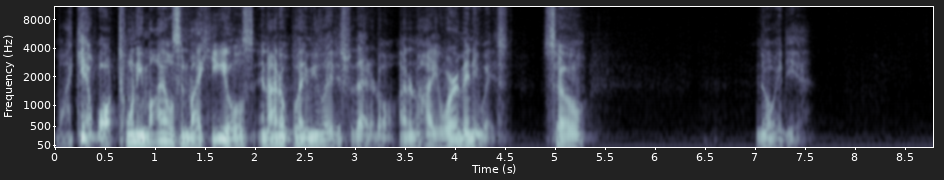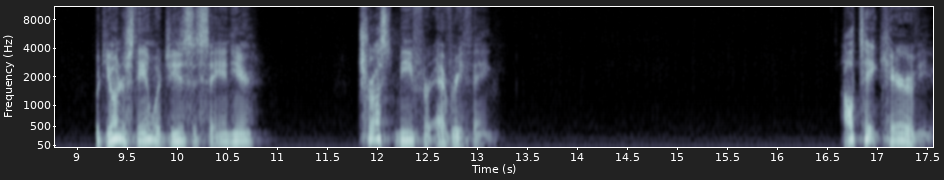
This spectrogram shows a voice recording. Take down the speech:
Well, I can't walk 20 miles in my heels, and I don't blame you ladies for that at all. I don't know how you wear them, anyways. So, no idea. But you understand what Jesus is saying here? Trust me for everything. I'll take care of you.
